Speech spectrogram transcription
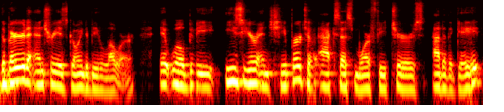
the barrier to entry is going to be lower. It will be easier and cheaper to access more features out of the gate,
